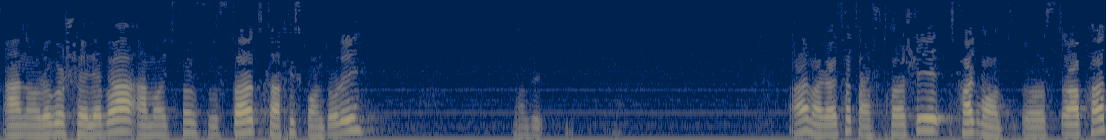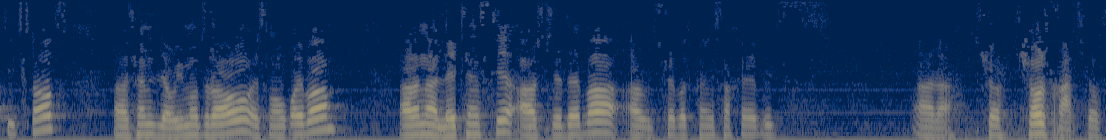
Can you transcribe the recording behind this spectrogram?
ანუ როგორ შეიძლება ამოიცნოს ზუსტად სახის კონტური? მოდი. აი, მაგალითად, ამ შემთხვევაში საკმაოდ სწრაფად იცნობს, შემიძლია ვიმოძრაო, ეს მოყვება. არანა latency არ შეიძლება, არ შეიძლება თქვენი სახეებიც არა, შორს ხარ, შორს.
